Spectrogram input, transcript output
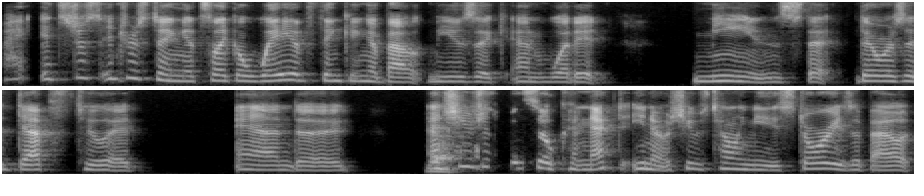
I, it's just interesting. It's like a way of thinking about music and what it means. That there was a depth to it, and uh, yeah. and she just was so connected. You know, she was telling me these stories about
